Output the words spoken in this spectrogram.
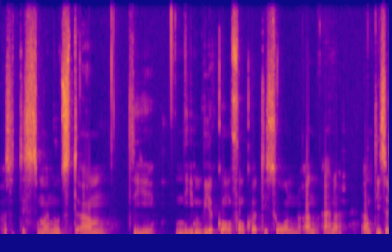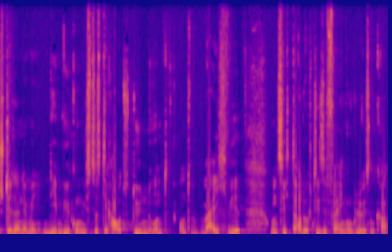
Also das, man nutzt ähm, die Nebenwirkung von Cortison an einer an dieser Stelle, nämlich Nebenwirkung ist, dass die Haut dünn und, und weich wird und sich dadurch diese Verengung lösen kann.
